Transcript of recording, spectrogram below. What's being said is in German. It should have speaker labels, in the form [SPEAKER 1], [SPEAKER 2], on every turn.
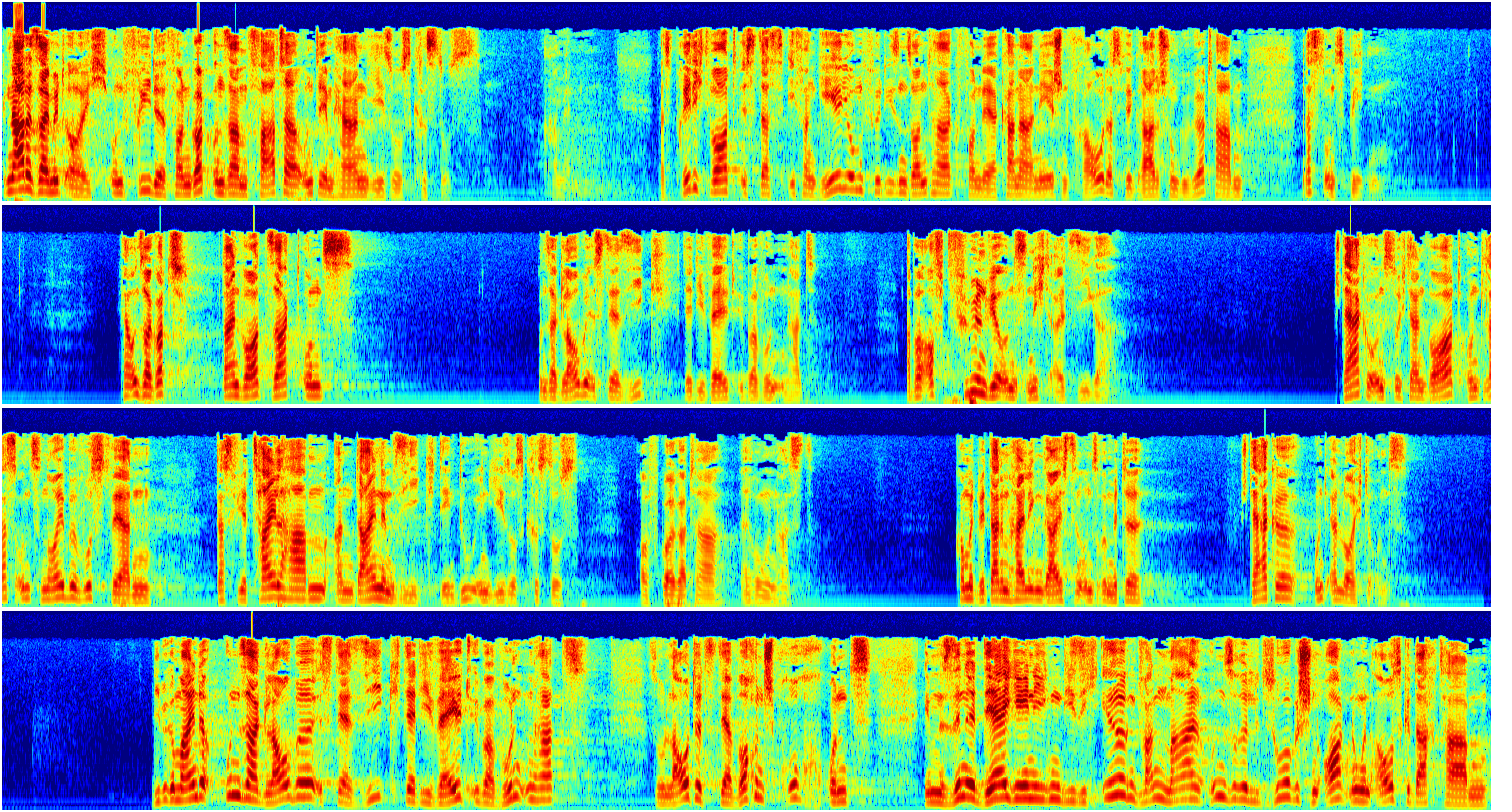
[SPEAKER 1] Gnade sei mit euch und Friede von Gott, unserem Vater und dem Herrn Jesus Christus. Amen. Das Predigtwort ist das Evangelium für diesen Sonntag von der kanaanäischen Frau, das wir gerade schon gehört haben. Lasst uns beten. Herr unser Gott, dein Wort sagt uns, unser Glaube ist der Sieg, der die Welt überwunden hat. Aber oft fühlen wir uns nicht als Sieger. Stärke uns durch dein Wort und lass uns neu bewusst werden, dass wir teilhaben an deinem Sieg, den du in Jesus Christus auf Golgatha errungen hast. Komm mit deinem Heiligen Geist in unsere Mitte, stärke und erleuchte uns. Liebe Gemeinde, unser Glaube ist der Sieg, der die Welt überwunden hat. So lautet der Wochenspruch und im Sinne derjenigen, die sich irgendwann mal unsere liturgischen Ordnungen ausgedacht haben,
